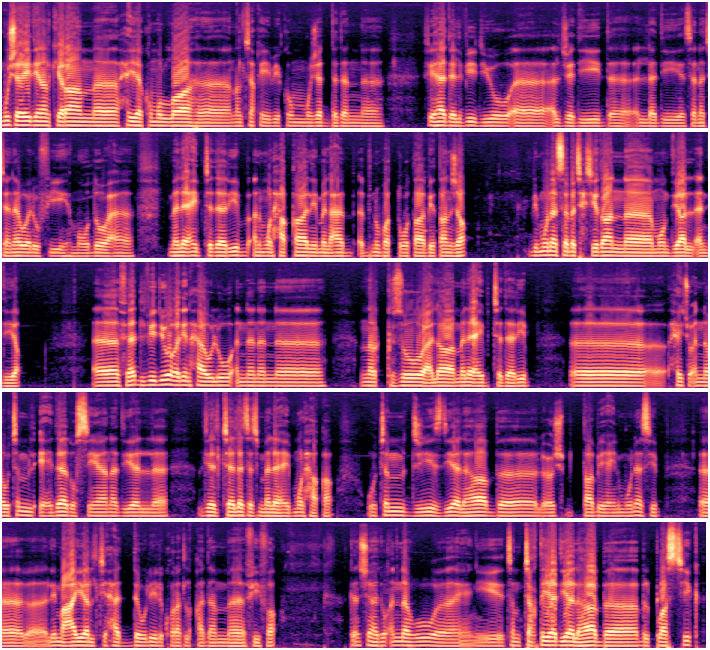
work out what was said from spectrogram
مشاهدينا الكرام آه، حياكم الله آه، نلتقي بكم مجددا آه، في هذا الفيديو الجديد الذي سنتناول فيه موضوع ملاعب تدريب الملحقة لملعب ابن بطوطة بطنجة بمناسبة احتضان مونديال الأندية. في هذا الفيديو غادي نحاولوا أننا نركزوا على ملاعب التدريب آه، حيث أنه تم الإعداد والصيانة ديال ديال ثلاثة ملاعب ملحقة وتم التجهيز ديالها بالعشب الطبيعي المناسب آه، لمعايير الاتحاد الدولي لكرة القدم آه، فيفا. كنشاهدوا أنه يعني تم التغطية ديالها بالبلاستيك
